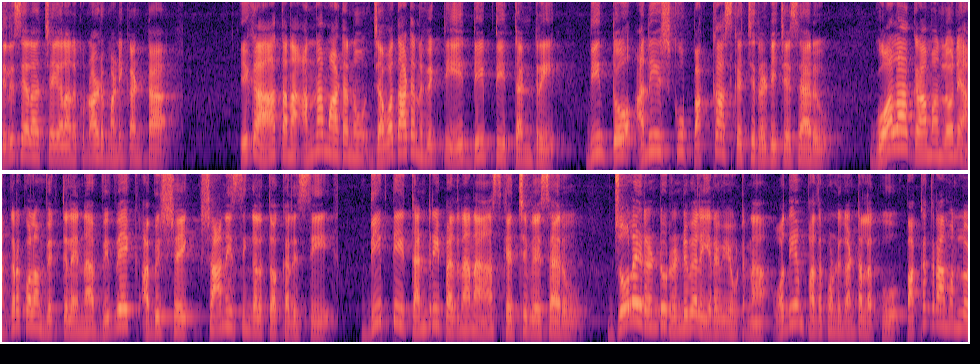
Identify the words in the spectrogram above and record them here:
తెలిసేలా చేయాలనుకున్నాడు మణికంఠ. ఇక తన అన్న మాటను జవదాటని వ్యక్తి దీప్తి తండ్రి. దీంతో అనీష్కు పక్కా స్కెచ్ రెడీ చేశారు. గోలా గ్రామంలోని అగ్రకులం వ్యక్తులైన వివేక్ అభిషేక్ షానీ సింగ్లతో కలిసి దీప్తి తండ్రి పెదనాన్న స్కెచ్ వేశారు. జూలై రెండు రెండు వేల ఇరవై ఒకటిన ఉదయం పదకొండు గంటలకు పక్క గ్రామంలో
